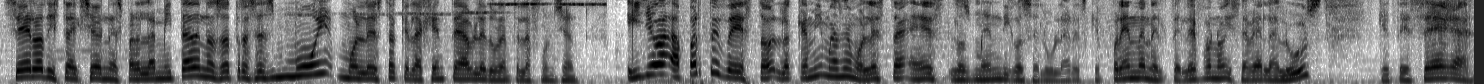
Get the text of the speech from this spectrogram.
Cero distracciones. Para la mitad de nosotros es muy molesto que la gente hable durante la función. Y yo, aparte de esto, lo que a mí más me molesta es los mendigos celulares, que prendan el teléfono y se vea la luz que te cega.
